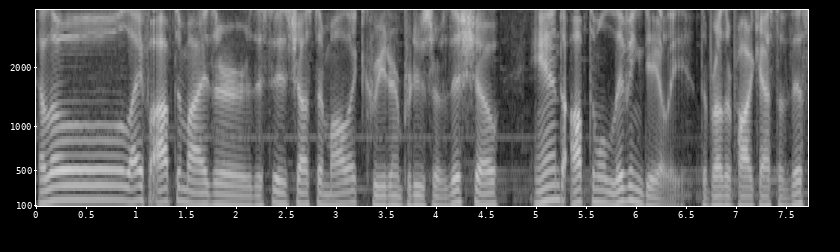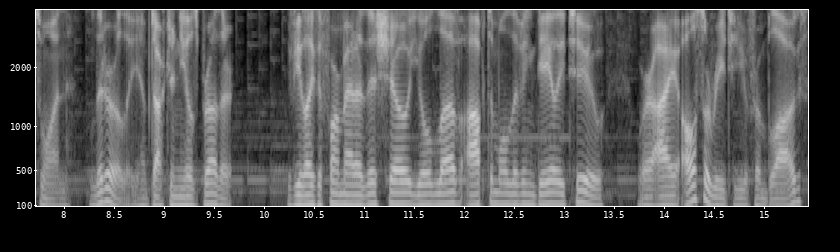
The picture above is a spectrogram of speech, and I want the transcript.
Hello, Life Optimizer. This is Justin Malik, creator and producer of this show and Optimal Living Daily, the brother podcast of this one. Literally, I'm Dr. Neil's brother. If you like the format of this show, you'll love Optimal Living Daily too, where I also read to you from blogs,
